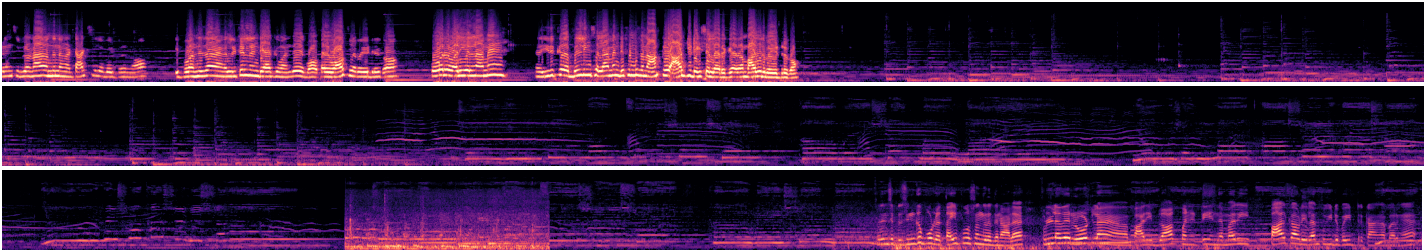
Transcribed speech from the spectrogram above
ஃப்ரெண்ட்ஸ் இவ்வளோ நாள் வந்து நாங்கள் டாக்ஸியில் போயிட்டு இருந்தோம் இப்போ வந்து தான் நாங்கள் லிட்டில் இண்டியாவுக்கு வந்து பை வாக்கில் போயிட்டு இருக்கோம் போகிற வழி எல்லாமே இருக்கிற பில்டிங்ஸ் எல்லாமே டிஃப்ரெண்ட் டிஃப்ரெண்ட் ஆர்கி ஆர்கிடெக்சரில் இருக்குது அதான் பார்த்துட்டு போயிட்டு இருக்கோம் இருந்துச்சு இப்போ சிங்கப்பூரில் தைப்பூசங்கிறதுனால ஃபுல்லாகவே ரோட்லாம் பாதி பிளாக் பண்ணிட்டு இந்த மாதிரி பால்காவடியெல்லாம் தூக்கிட்டு போயிட்டு இருக்காங்க பாருங்கள்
